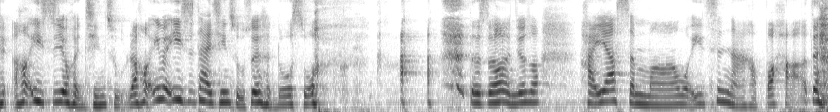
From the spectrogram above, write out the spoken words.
然后意思又很清楚，然后因为意思太清楚，所以很啰嗦。的时候你就说还要什么？我一次拿好不好？这 样，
